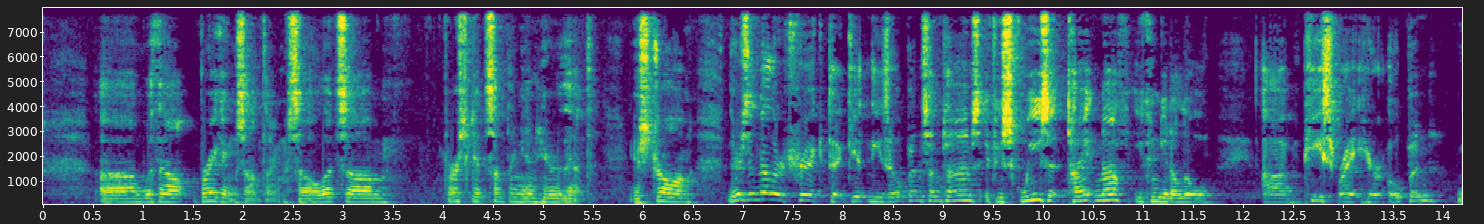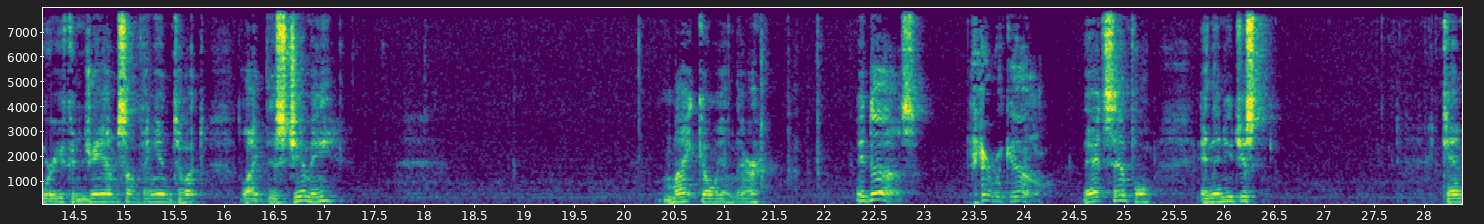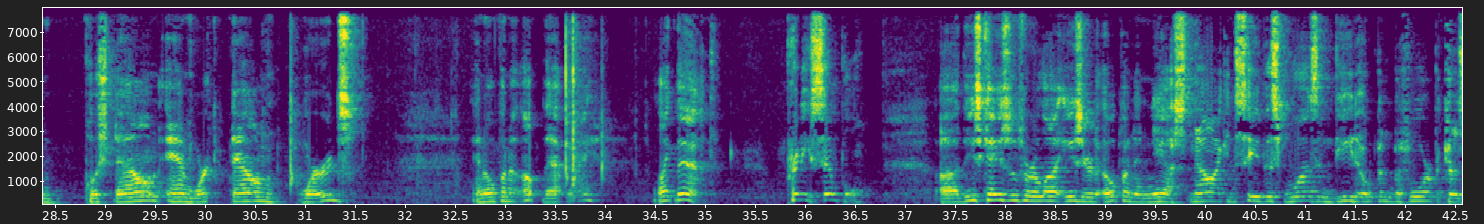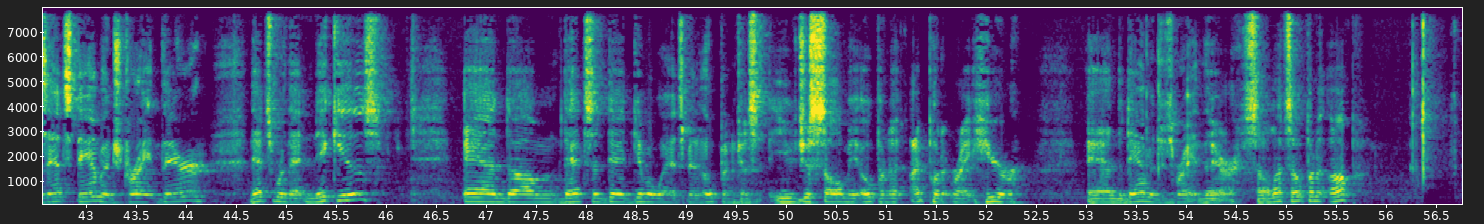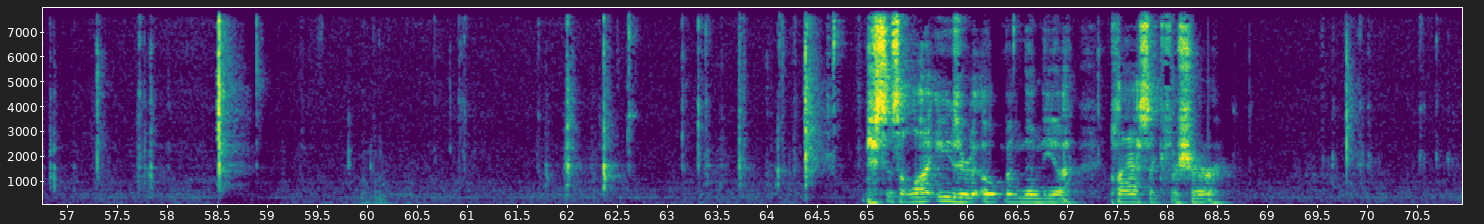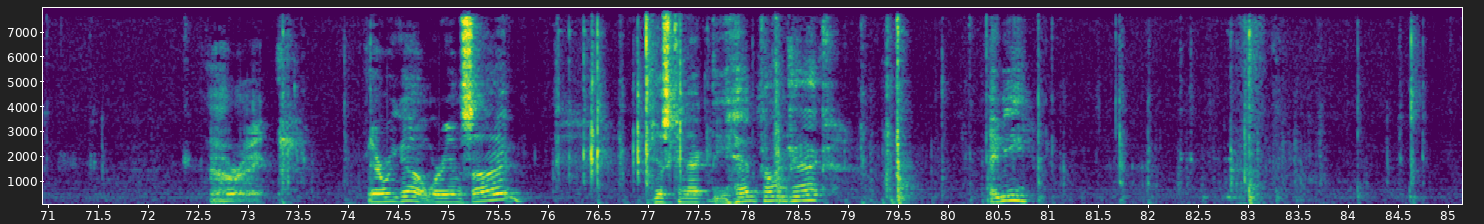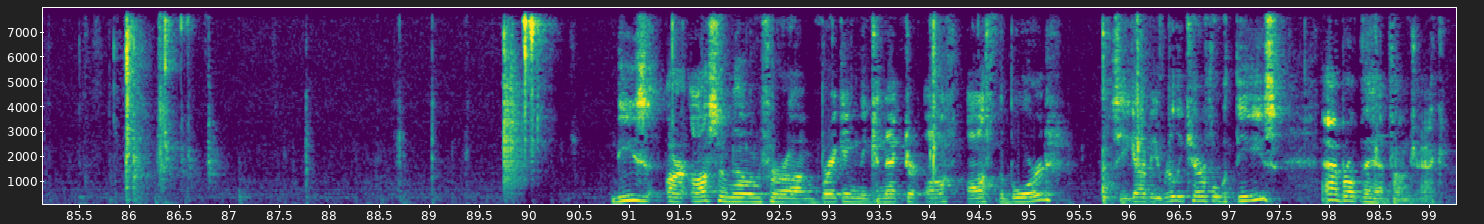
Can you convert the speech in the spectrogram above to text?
uh, without breaking something. So let's um, first get something in here that is strong. There's another trick to getting these open sometimes. If you squeeze it tight enough, you can get a little uh, piece right here open where you can jam something into it, like this jimmy. Might go in there. It does. There we go. That simple. And then you just can push down and work down words and open it up that way, like that. Pretty simple. Uh, these cases were a lot easier to open, and yes, now I can see this was indeed opened before because that's damaged right there. That's where that nick is, and um, that's a dead giveaway. It's been opened because you just saw me open it. I put it right here and the damage is right there. So let's open it up. This is a lot easier to open than the uh, Classic for sure. All right, there we go. We're inside. Disconnect the headphone jack. Maybe These are also known for um, breaking the connector off off the board. So you gotta be really careful with these. I broke the headphone jack.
